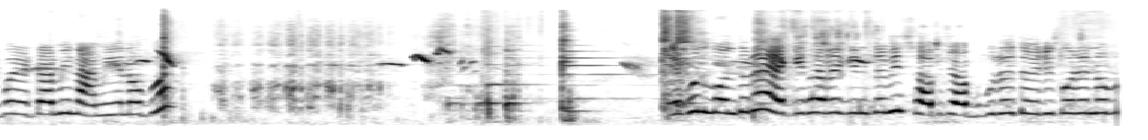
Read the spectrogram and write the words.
এবার এটা আমি নামিয়ে নেব। দেখুন বন্ধুরা, একইভাবে কিন্তু আমি সব চপগুলো তৈরি করে নেব।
